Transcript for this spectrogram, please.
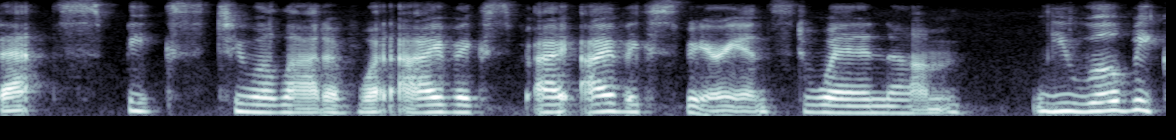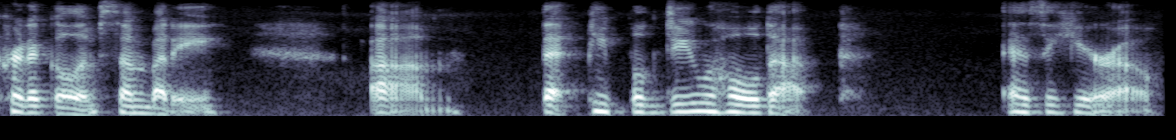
that speaks to a lot of what I've ex- I, have experienced when um, you will be critical of somebody um, that people do hold up as a hero.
